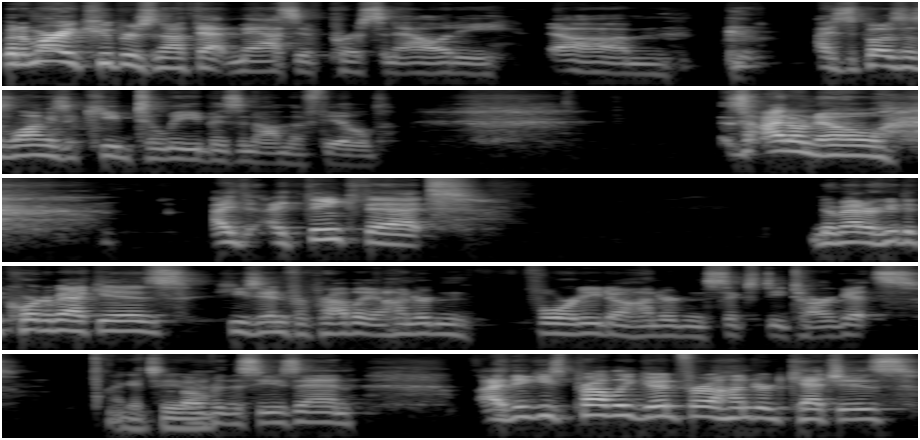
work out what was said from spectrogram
But Amari Cooper's not that massive personality. Um, I suppose as long as Aqib Talib isn't on the field. So I don't know. I I think that no matter who the quarterback is, he's in for probably 140 to 160 targets. I could see that. over the season. I think he's probably good for 100 catches,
